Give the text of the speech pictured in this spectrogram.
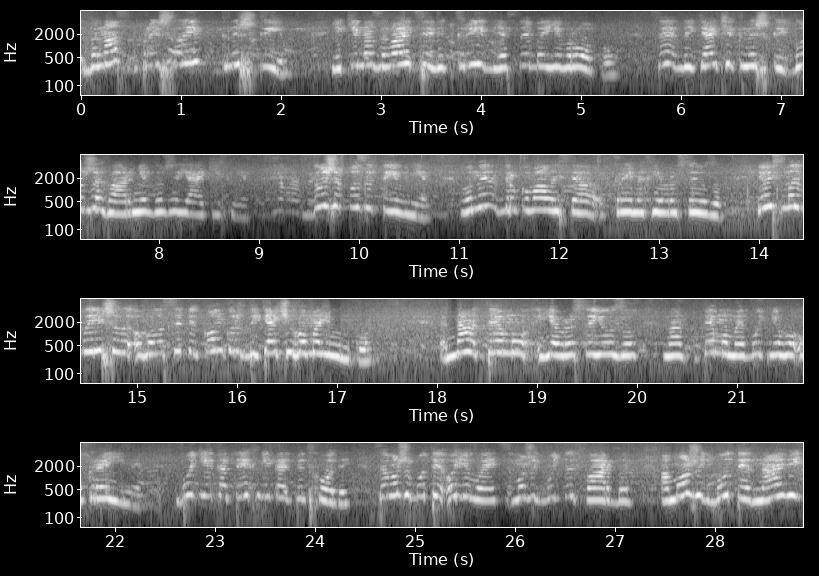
До нас прийшли книжки, які називаються Відкрий для себе Європу. Це дитячі книжки, дуже гарні, дуже якісні, дуже позитивні. Вони друкувалися в країнах Євросоюзу. І ось ми вирішили оголосити конкурс дитячого малюнку на тему Євросоюзу, на тему майбутнього України. Будь-яка підходить. Це може бути олівець, можуть бути фарби, а можуть бути навіть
